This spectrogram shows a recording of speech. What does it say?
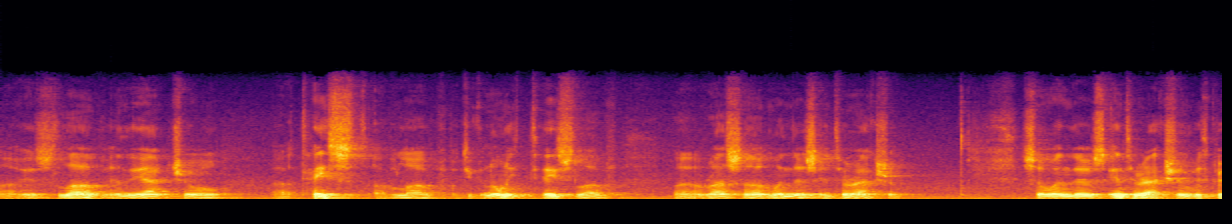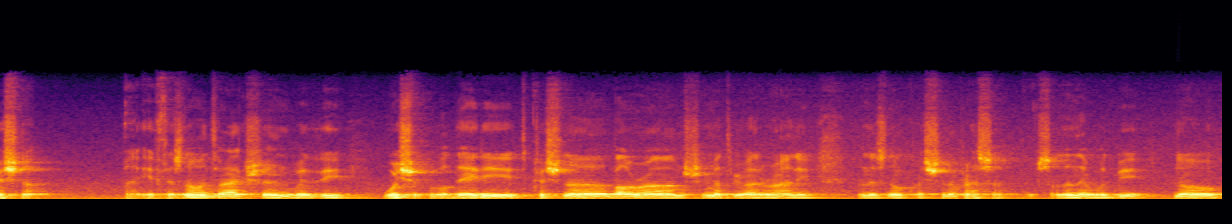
uh, is love in the actual uh, taste of love, but you can only taste love, uh, rasa, when there's interaction. So when there's interaction with Krishna, if there's no interaction with the worshipable deity, Krishna, Balaram, Srimati Radharani, then there's no question of rasa. So then there would be no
